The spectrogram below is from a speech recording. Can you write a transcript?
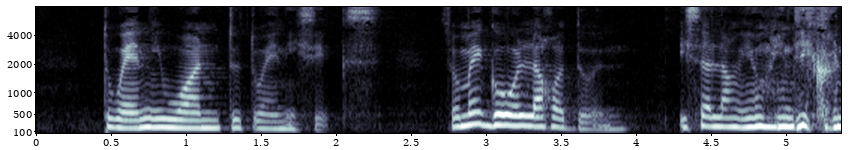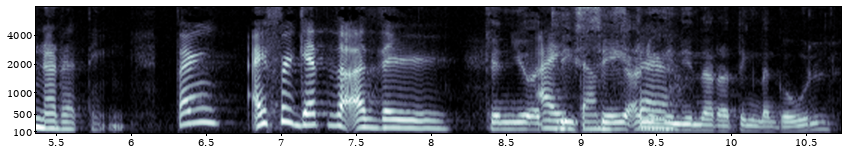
21 to 26. So, may goal ako dun. Isa lang yung hindi ko narating. Parang, I forget the other Can you at least items, say ano hindi narating na goal?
